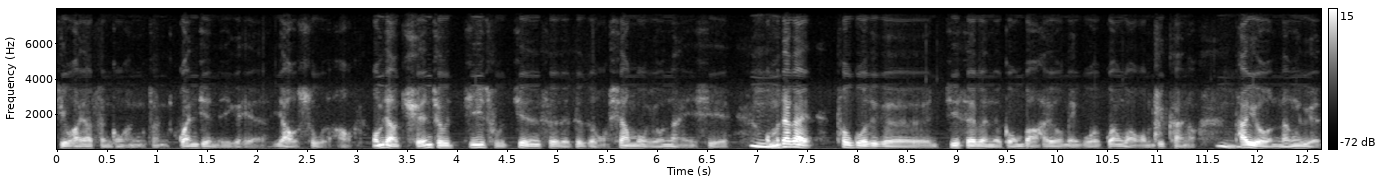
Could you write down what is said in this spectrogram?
计划要成功很很关键的一个要素了哈。我们讲全球基础建设的这种项目有哪一些？我们大概透过这个 G7 的公报，还有美国官网，我们去看哦，它有能源，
